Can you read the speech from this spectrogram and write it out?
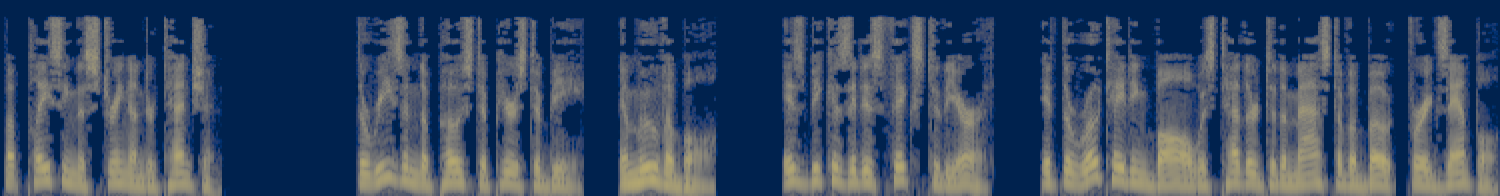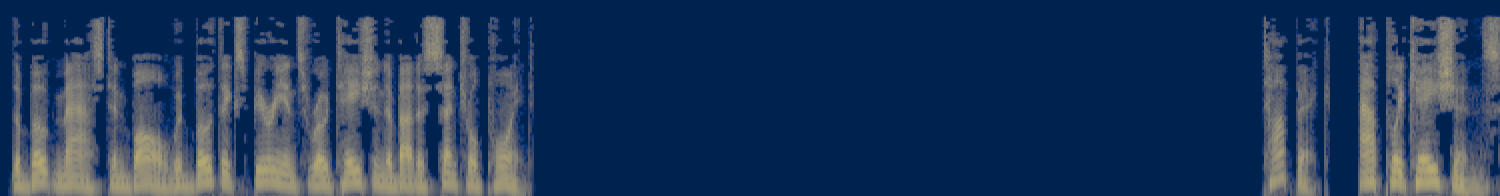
but placing the string under tension. The reason the post appears to be immovable is because it is fixed to the earth. If the rotating ball was tethered to the mast of a boat, for example, the boat mast and ball would both experience rotation about a central point. Applications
